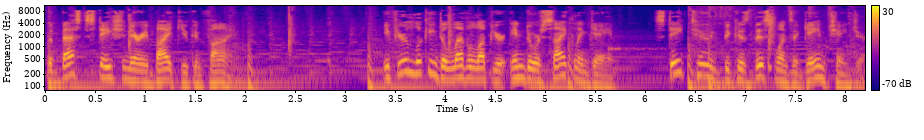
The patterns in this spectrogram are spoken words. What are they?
the best stationary bike you can find. If you're looking to level up your indoor cycling game, stay tuned because this one's a game changer.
